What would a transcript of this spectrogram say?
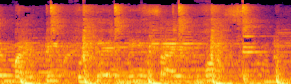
Day my people they inside bus.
